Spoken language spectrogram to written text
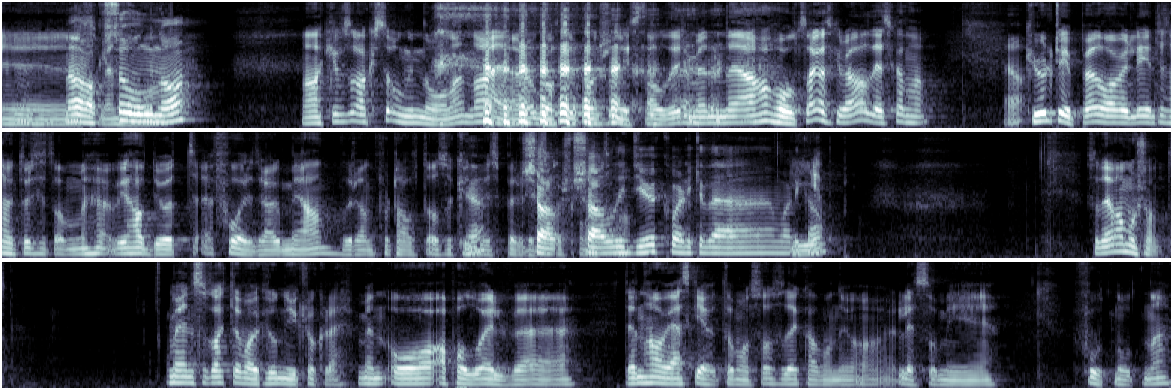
Eh, Men han var ikke så ung nå. Han er ikke, så- var ikke så ung nå, nei. Nå er jeg jo godt i pensjonistalder. Men eh, han har holdt seg ganske bra, det skal han ha. Ja. Kul type. Det var veldig interessant å sitte om. Vi hadde jo et foredrag med han hvor han fortalte, og så kunne Ja. vi spørre litt spørsmål. Charlie. Duke, var det ikke det? Var det ikke han? Så det var morsomt. Men som sagt, det var jo ikke noen nye klokker der. Men, og Apollo 11, den har jo jeg skrevet om også, så det kan man jo lese om i fotnotene.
